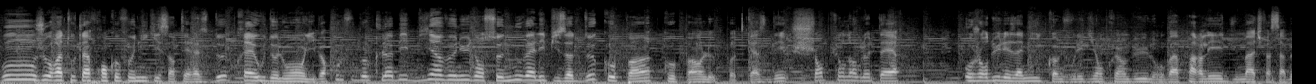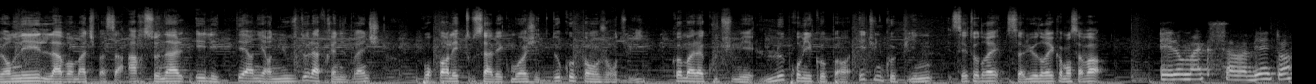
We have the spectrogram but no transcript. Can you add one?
Bonjour à toute la francophonie qui s'intéresse de près ou de loin au Liverpool Football Club et bienvenue dans ce nouvel épisode de Copain, Copain, le podcast des champions d'Angleterre. Aujourd'hui les amis, comme je vous l'ai dit en préambule, on va parler du match face à Burnley, l'avant-match face à Arsenal et les dernières news de la French Branch. Pour parler de tout ça avec moi, j'ai deux copains aujourd'hui. Comme à l'accoutumée, le premier copain est une copine, c'est Audrey. Salut Audrey, comment ça va? Hello Max, ça va bien et toi?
